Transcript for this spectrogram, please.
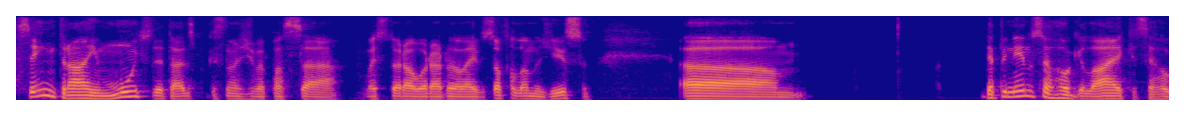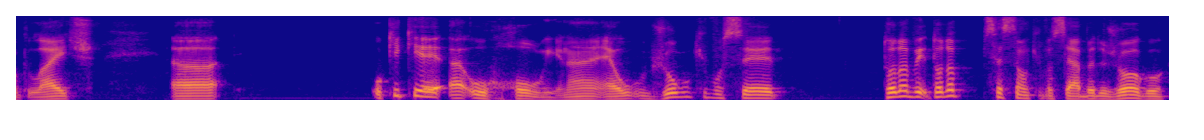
sem entrar em muitos detalhes, porque senão a gente vai passar, vai estourar o horário da live só falando disso. Uh, dependendo se é roguelike, se é roguelite, uh, o que, que é o rogue, né? É o jogo que você toda, toda sessão que você abre do jogo,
